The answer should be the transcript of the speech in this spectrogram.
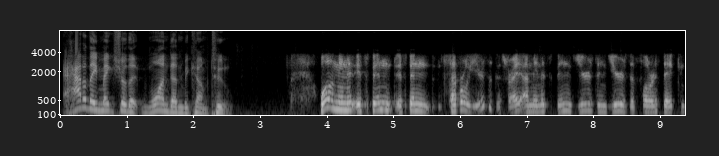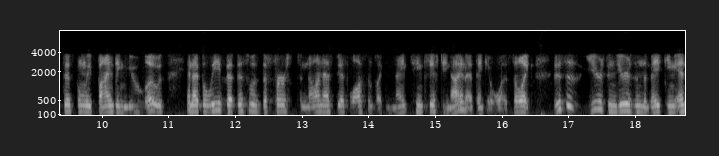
How do they make sure that one doesn't become two? Well, I mean, it's been it's been several years of this, right? I mean, it's been years and years of Florida State consistently finding new lows, and I believe that this was the first non-FBS loss since like 1959, I think it was. So, like, this is years and years in the making, and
